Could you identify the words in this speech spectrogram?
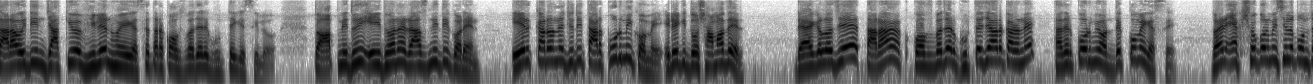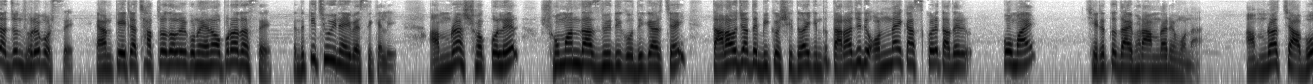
তারা ওই দিন জাতীয় ভিলেন হয়ে গেছে, তারা কক্সবাজারে ঘুরতে গেছিল। তো আপনি যদি এই ধরনের রাজনীতি করেন, এর কারণে যদি তার কর্মী কমে, এটা কি দোষ আমাদের? দেখা গেল যে তারা কক্সবাজার ঘুরতে যাওয়ার কারণে তাদের কর্মী অর্ধেক কমে গেছে। ধরেন একশো কর্মী ছিল, পঞ্চাশ জন ঝরে পড়ছে। এমনকি এটা ছাত্র দলের কোনো এখানে অপরাধ আছে। কিন্তু কিছুই নাই বেসিক্যালি আমরা সকলের সমান রাজনৈতিক অধিকার চাই, তারাও যাতে বিকশিত হয়, কিন্তু তারা যদি অন্যায় কাজ করে, তাদের কমায়, সেটা তো দায়ভার আমরা নেব না। আমরা চাবো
